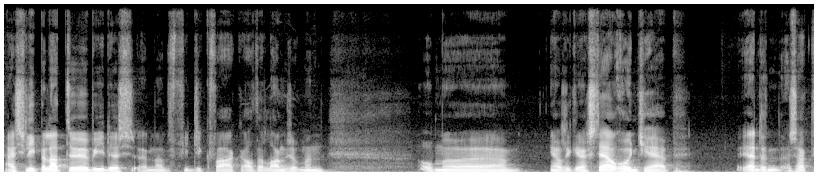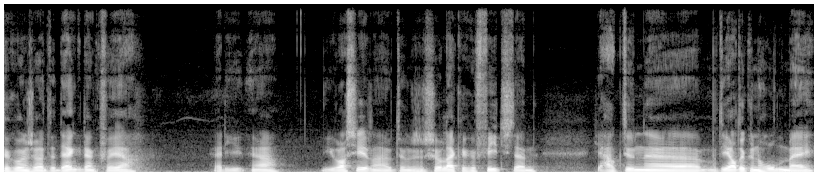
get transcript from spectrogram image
hij sliep in La dus en dan fiets ik vaak altijd langs op mijn, op mijn ja, als ik een herstelrondje heb. Ja, dan zat ik er gewoon zo aan te denken. denk van ja, ja, die, ja, die was hier nou toen zo lekker gefietst. En ja, ook toen, uh, want die had ook een hond mee.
